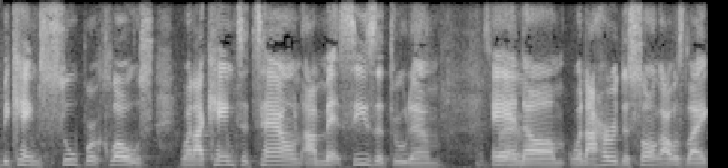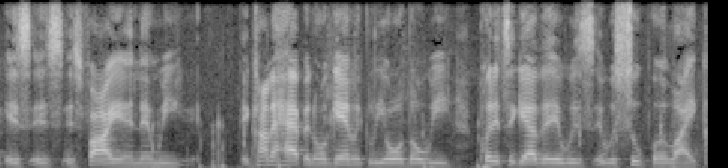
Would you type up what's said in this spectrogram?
became super close. When I came to town, I met Caesar through them, and um, when I heard the song, I was like, "It's it's, it's fire!" And then we, it kind of happened organically. Although we put it together, it was it was super like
